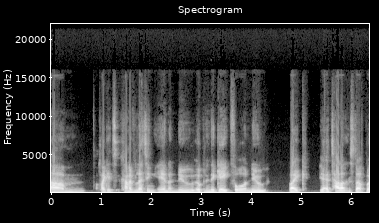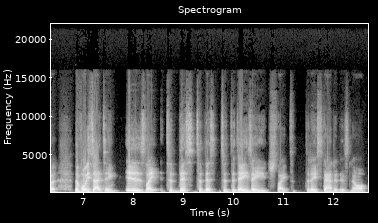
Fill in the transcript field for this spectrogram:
um like it's kind of letting in a new opening the gate for new like yeah talent and stuff but the voice acting is like to this to this to today's age like to today's standard is not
